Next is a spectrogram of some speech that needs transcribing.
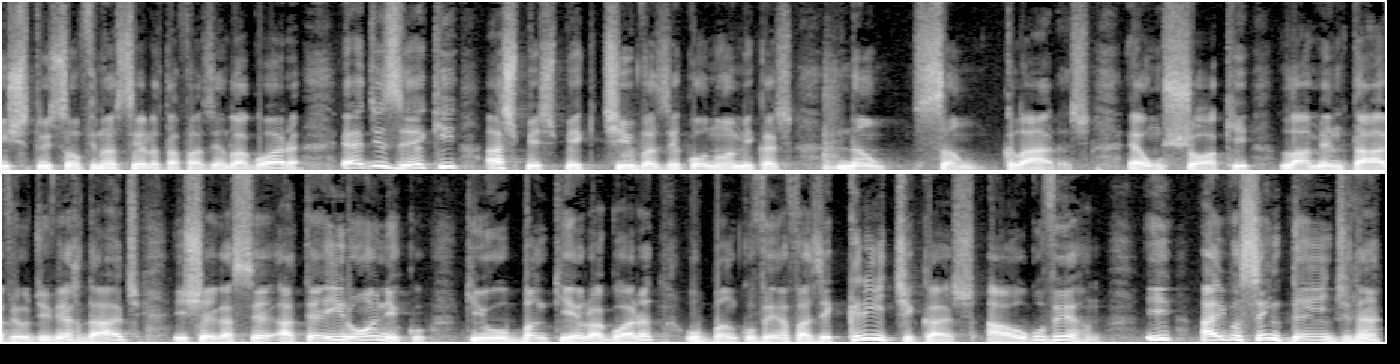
instituição financeira, está fazendo agora é dizer que as perspectivas econômicas não são claras. É um choque lamentável de verdade e chega a ser até irônico que o banqueiro agora, o banco venha fazer críticas ao governo. E aí você entende, né?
